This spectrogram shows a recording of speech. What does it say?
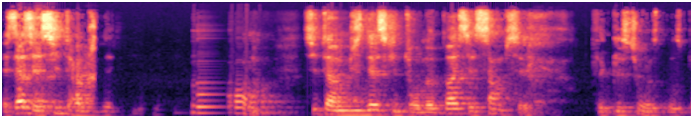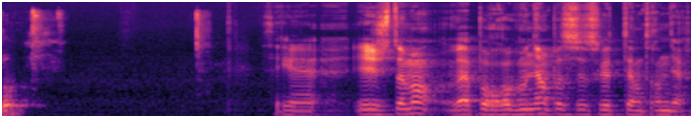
Et ça, c'est si tu as si un business qui ne tourne pas, c'est simple. Cette question ne se pose pas. Et justement, pour rebondir un peu sur ce que tu es en train de dire,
